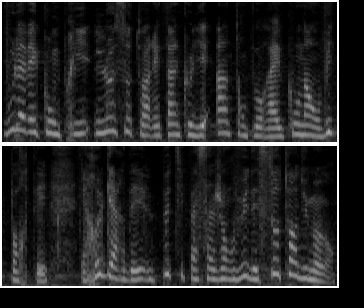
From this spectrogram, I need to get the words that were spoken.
Vous l'avez compris, le sautoir est un collier intemporel qu'on a envie de porter. Et regardez le petit passage en revue des sautoirs du moment.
